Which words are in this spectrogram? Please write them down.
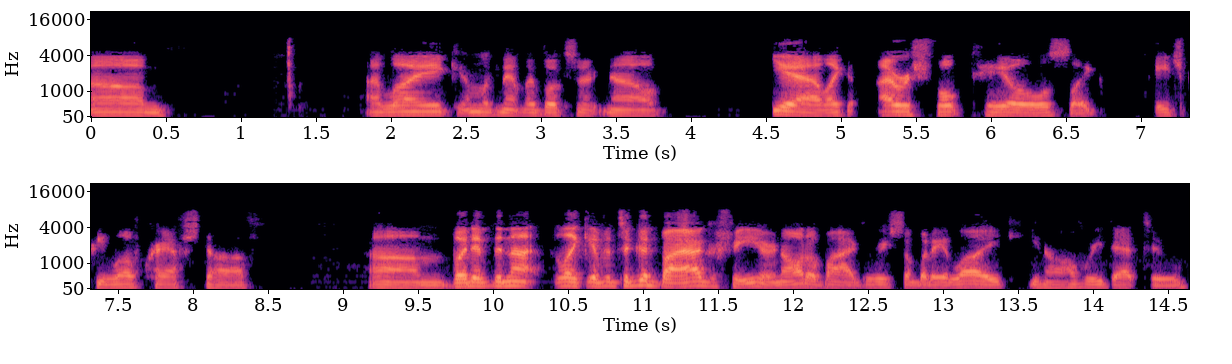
Um, I like. I'm looking at my books right now. Yeah, like Irish folk tales, like H.P. Lovecraft stuff. Um, but if they're not like if it's a good biography or an autobiography, somebody I like, you know, I'll read that too.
